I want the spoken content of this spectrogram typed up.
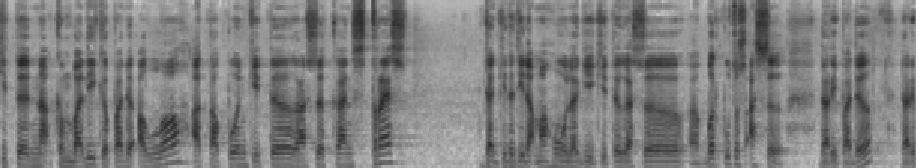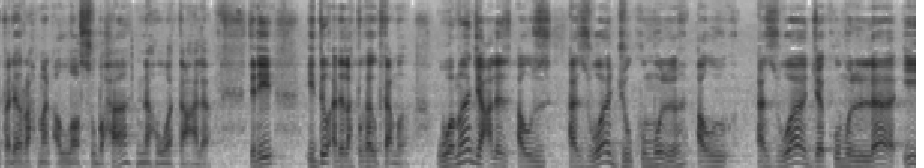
kita nak kembali kepada Allah ataupun kita rasakan stres dan kita tidak mahu lagi kita rasa uh, berputus asa daripada daripada rahmat Allah Subhanahu wa taala. Jadi itu adalah perkara pertama. Wa ma ja'ala azwajukumul au azwajakumul la'i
